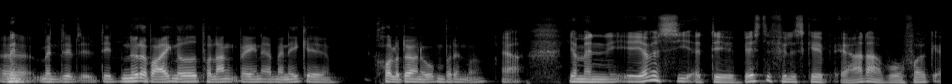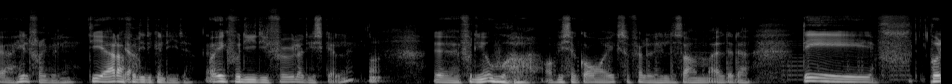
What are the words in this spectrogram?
Men, øh, men det, det nytter bare ikke noget på lang bane, at man ikke øh, holder døren åben på den måde. Ja, jamen jeg vil sige, at det bedste fællesskab er der, hvor folk er helt frivillige. De er der, ja. fordi de kan lide det, og ikke fordi de føler, de skal. Ikke? Nej. Øh, fordi, uh, og hvis jeg går ikke, så falder det hele sammen og alt det der. Det, på,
